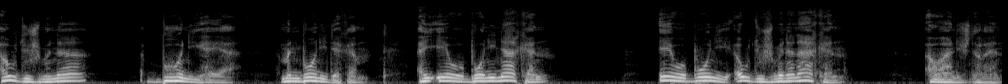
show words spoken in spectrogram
ئەو دوژمنە بۆنی هەیە من بۆنی دەکەم ئەی ئێوە بۆنی ناکەن ئێوە بۆنی ئەو دوژمنە ناکەن ئەوانیش دەڵێن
